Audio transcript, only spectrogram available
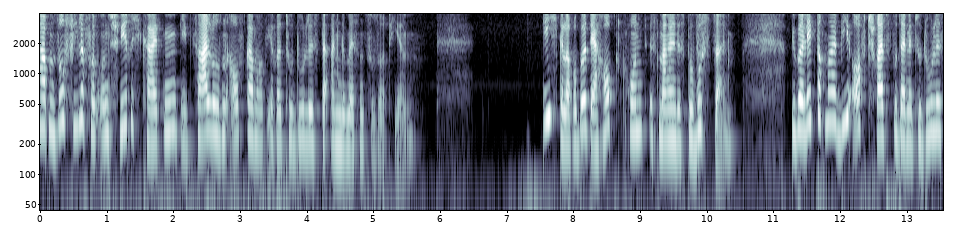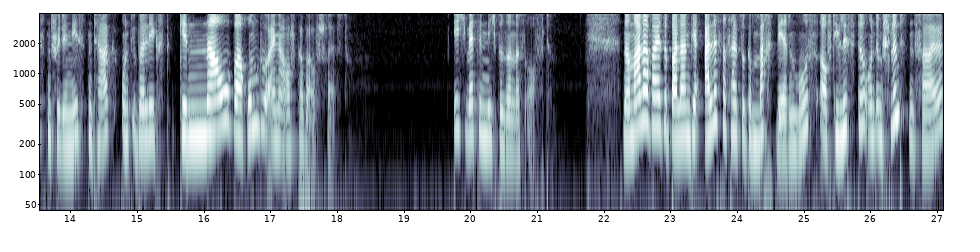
haben so viele von uns Schwierigkeiten, die zahllosen Aufgaben auf ihrer To-Do-Liste angemessen zu sortieren? Ich glaube, der Hauptgrund ist mangelndes Bewusstsein. Überleg doch mal, wie oft schreibst du deine To-Do-Listen für den nächsten Tag und überlegst genau, warum du eine Aufgabe aufschreibst. Ich wette nicht besonders oft. Normalerweise ballern wir alles, was halt so gemacht werden muss, auf die Liste und im schlimmsten Fall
